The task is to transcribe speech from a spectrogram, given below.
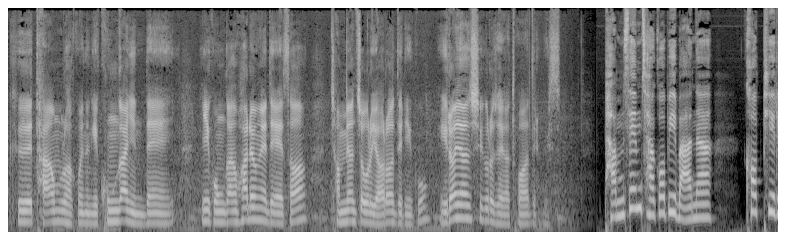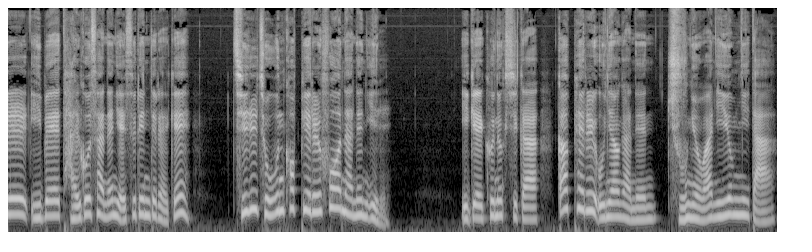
그 다음으로 갖고 있는 게 공간인데 이 공간 활용에 대해서 전면적으로 열어드리고 이런 형식으로 저희가 도와드리고 있습니다. 밤샘 작업이 많아 커피를 입에 달고 사는 예술인들에게 질 좋은 커피를 후원하는 일. 이게 근욱 씨가 카페를 운영하는 중요한 이유입니다.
